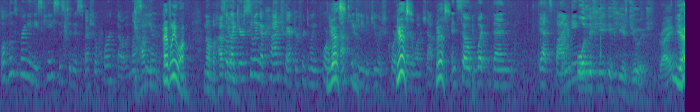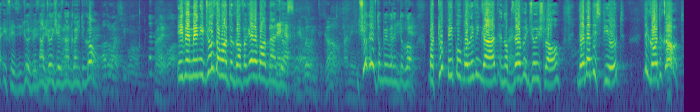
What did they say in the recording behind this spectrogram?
Well, who's bringing these cases to this court though? It must How be, can- Everyone. No, but how so can? like you're suing a contractor for doing poor Yes. work, I'm taking you to Jewish court, Yes. you better watch out. Yes. And so what then, that's binding? Only if he, if he is Jewish, right? Yeah, if he's a Jewish. If he's not Jewish, Jewish, he's not going to go. Otherwise, he won't Right. show up. Even many Jews don't want to go. Forget about but not they Jews. have to be willing to go. I mean, Sure, they have to be willing you to go. can't- But two people believe in God and Right. observe a Jewish law, they have a dispute, they go to court.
